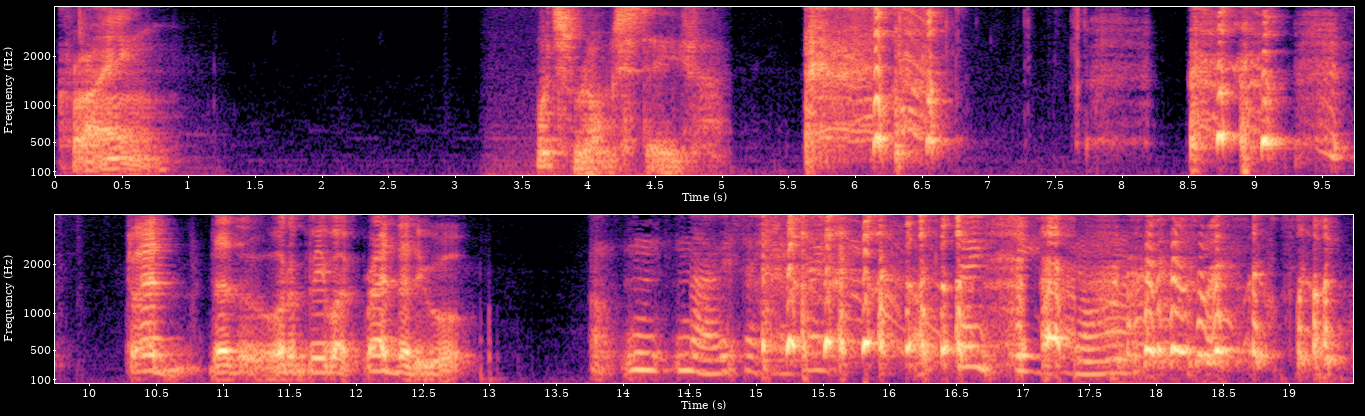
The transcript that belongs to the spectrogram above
crying. What's wrong, Steve? Glenn doesn't want to be my friend anymore. Oh, n- no, it's okay. Don't, don't do that.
